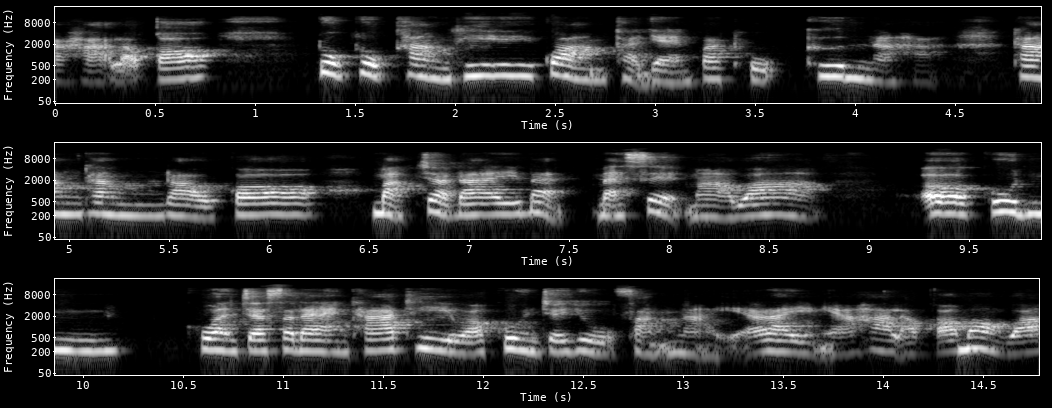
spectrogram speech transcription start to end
นะคะแล้วก็ทุกๆครั้งที่ความขัดแย้งปะทุขึ้นนะคะ ทางทางเราก็มักจะได้แบบแมสเซจมาว่าเออคุณควรจะแสดงท่าทีว่าคุณจะอยู่ฝั่งไหนอะไรอย่างเงี้ยค่ะแล้วก็มองว่า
